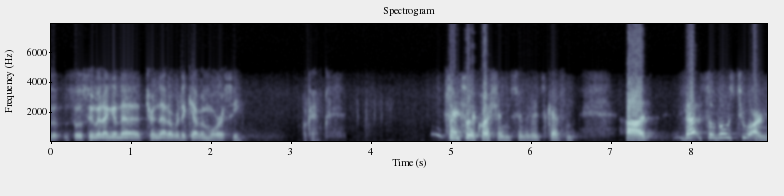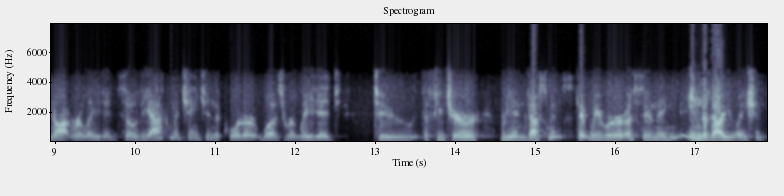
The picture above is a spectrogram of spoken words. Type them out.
Sumit, I'm gonna turn that over to Kevin Morrissey. Okay. Thanks for the question, Sumit. It's Kevin. Uh, so those two are not related. So the ACMA change in the quarter was related to the future reinvestments that we were assuming in the valuation.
